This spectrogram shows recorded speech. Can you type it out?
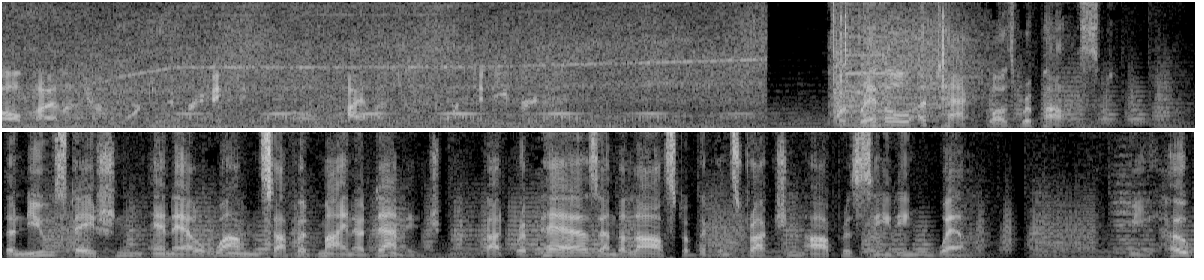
All pilots report to debriefing. All pilots report to debriefing. Rebel attack was repulsed. The new station NL1 suffered minor damage, but repairs and the last of the construction are proceeding well. We hope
